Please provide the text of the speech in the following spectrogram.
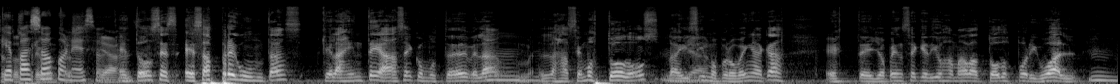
¿Qué pasó con preguntas, eso? ya. Entonces, esas preguntas que la gente hace, como ustedes, ¿verdad? Las hacemos todos, las Ya. hicimos, pero ven acá. Este, yo pensé que Dios amaba a todos por igual Mm.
